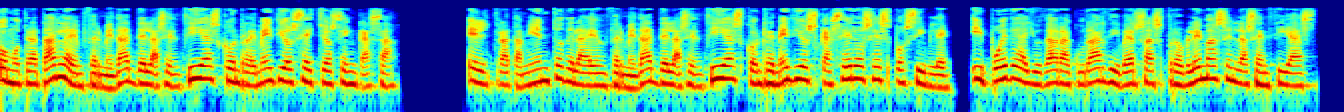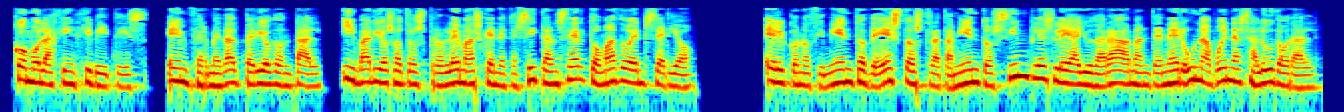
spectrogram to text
Cómo tratar la enfermedad de las encías con remedios hechos en casa. El tratamiento de la enfermedad de las encías con remedios caseros es posible, y puede ayudar a curar diversos problemas en las encías, como la gingivitis, enfermedad periodontal, y varios otros problemas que necesitan ser tomado en serio. El conocimiento de estos tratamientos simples le ayudará a mantener una buena salud oral.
